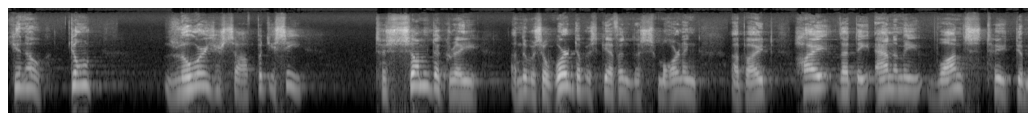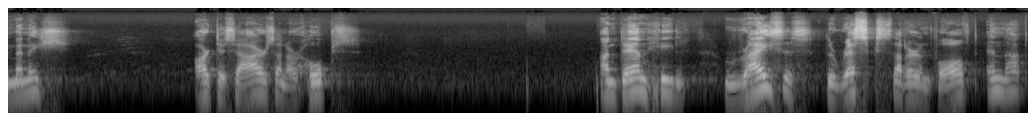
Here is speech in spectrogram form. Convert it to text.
You know, don't lower yourself. But you see, to some degree, and there was a word that was given this morning about how that the enemy wants to diminish our desires and our hopes. And then he rises the risks that are involved in that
